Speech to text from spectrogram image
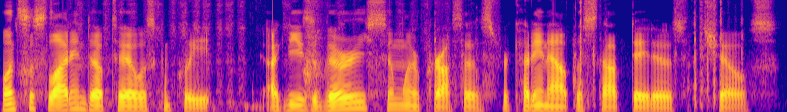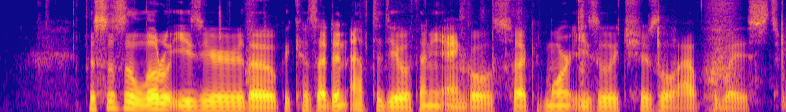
Once the sliding dovetail was complete, I could use a very similar process for cutting out the stop dados with shelves. This was a little easier though because I didn't have to deal with any angles so I could more easily chisel out the waste.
